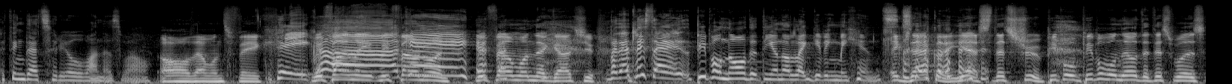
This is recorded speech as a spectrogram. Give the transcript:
I think that's a real one as well. Oh, that one's fake. Fake. We finally we Ah, found okay. one. We found one that got you. But at least I, people know that you're not like giving me hints. Exactly. Yes, that's true. People people will know that this was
